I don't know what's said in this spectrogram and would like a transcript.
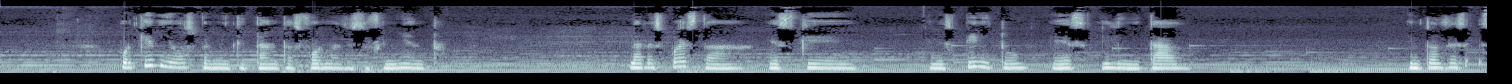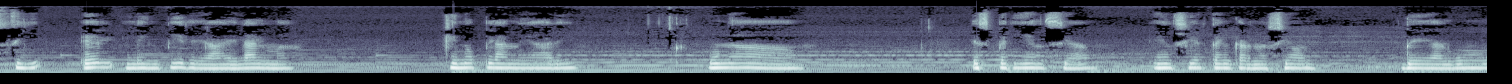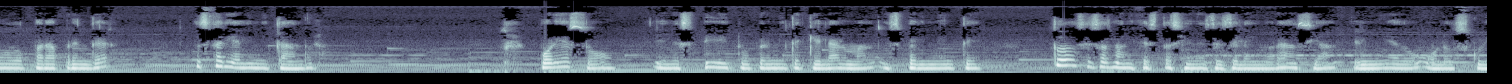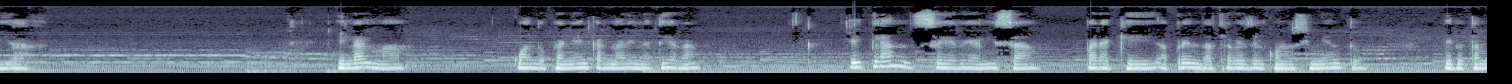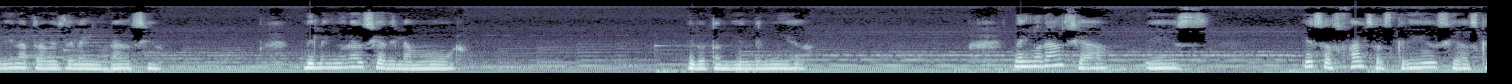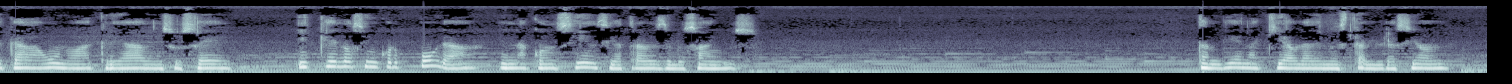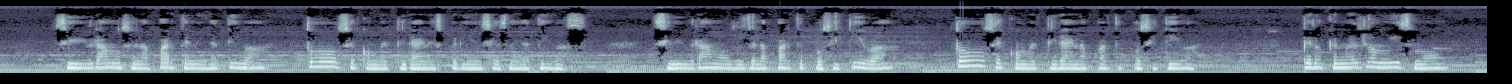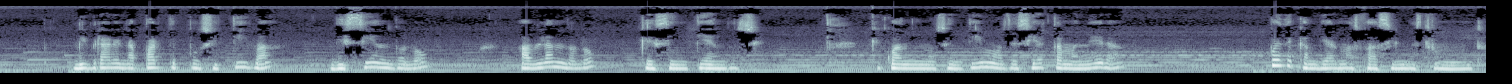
¿Por qué Dios permite tantas formas de sufrimiento? La respuesta es que el espíritu es ilimitado. Entonces, si Él le impide a el alma que no planeare una experiencia en cierta encarnación de algún modo para aprender, estaría limitándolo. Por eso el espíritu permite que el alma experimente todas esas manifestaciones desde la ignorancia, el miedo o la oscuridad. El alma, cuando planea encarnar en la tierra, el plan se realiza para que aprenda a través del conocimiento, pero también a través de la ignorancia, de la ignorancia del amor, pero también del miedo. La ignorancia es esas falsas creencias que cada uno ha creado en su ser y que los incorpora en la conciencia a través de los años. También aquí habla de nuestra vibración. Si vibramos en la parte negativa, todo se convertirá en experiencias negativas. Si vibramos desde la parte positiva, todo se convertirá en la parte positiva. Pero que no es lo mismo vibrar en la parte positiva, diciéndolo, hablándolo, que sintiéndose. Que cuando nos sentimos de cierta manera, puede cambiar más fácil nuestro mundo.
